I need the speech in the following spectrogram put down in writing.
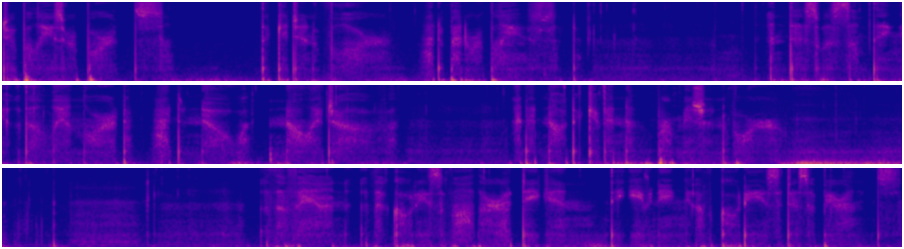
to police reports, the kitchen floor had been replaced, and this was something the landlord had no knowledge of and had not given permission for. The van that Cody's father had taken the evening of Cody's disappearance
